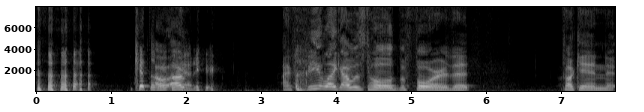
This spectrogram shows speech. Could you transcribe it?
Get the Oh, fuck I'm- out of here. I feel like I was told before that fucking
